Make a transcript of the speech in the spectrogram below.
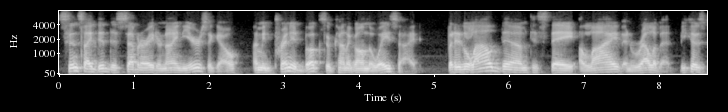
since I did this seven or eight or nine years ago, I mean, printed books have kind of gone the wayside, but it allowed them to stay alive and relevant because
